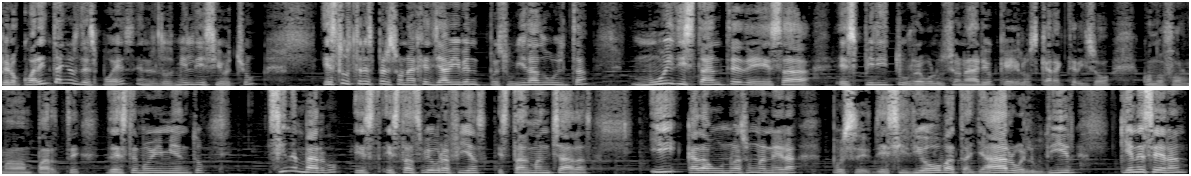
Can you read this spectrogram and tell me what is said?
pero 40 años después, en el 2018, estos tres personajes ya viven pues su vida adulta muy distante de ese espíritu revolucionario que los caracterizó cuando formaban parte de este movimiento. Sin embargo, est estas biografías están manchadas y cada uno a su manera pues eh, decidió batallar o eludir quiénes eran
